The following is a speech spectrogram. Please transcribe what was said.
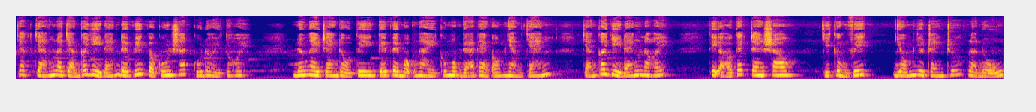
Chắc chắn là chẳng có gì đáng để viết vào cuốn sách của đời tôi. Nếu ngay trang đầu tiên kể về một ngày của một gã đàn ông nhàm chán, chẳng có gì đáng nói, thì ở các trang sau chỉ cần viết giống như trang trước là đủ.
